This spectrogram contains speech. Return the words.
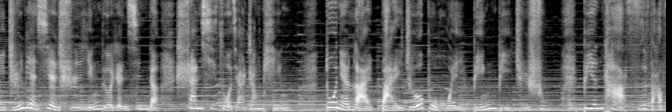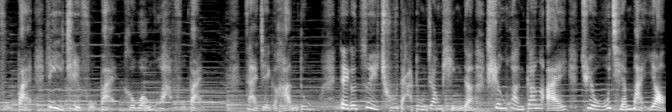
以直面现实赢得人心的山西作家张平，多年来百折不回，秉笔直书，鞭挞司法腐败、吏治腐败和文化腐败。在这个寒冬，那个最初打动张平的身患肝癌却无钱买药、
